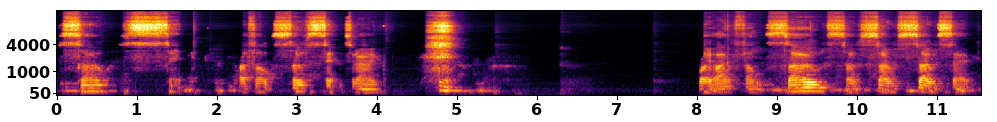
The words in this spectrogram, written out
so sick. I felt so sick today. Like I felt so, so, so, so sick.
